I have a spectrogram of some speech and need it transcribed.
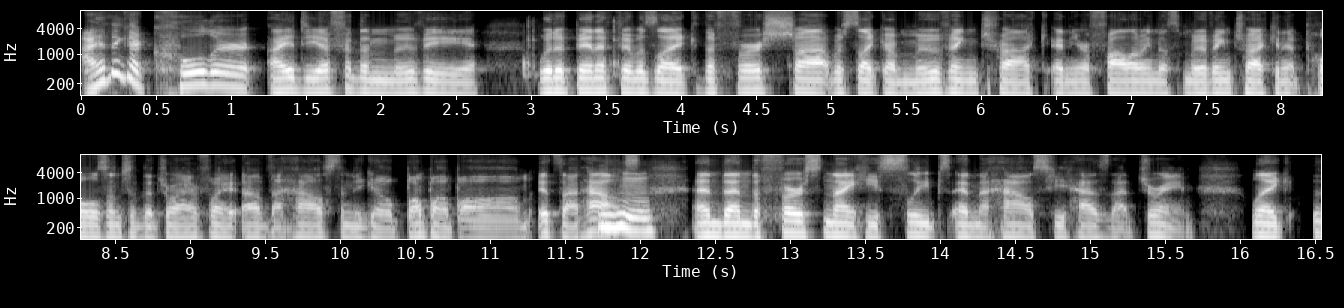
I think a cooler idea for the movie would have been if it was like the first shot was like a moving truck and you're following this moving truck and it pulls into the driveway of the house and you go bum bum bum it's that house. Mhm. and then the first night he sleeps in the house he has that dream. Like uh,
